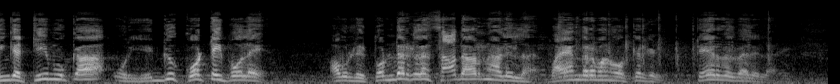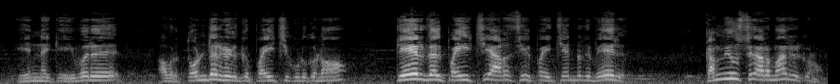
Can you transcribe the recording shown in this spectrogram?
இங்க திமுக ஒரு எஃகு கோட்டை போல. அவருடைய தொண்டர்களை சாதாரண ஆள் இல்லை. பயங்கரமான ஒர்க்கர்கள். தேர்தல் வேலையில் இன்னைக்கு இவர் அவர் தொண்டர்களுக்கு பயிற்சி கொடுக்கணும். தேர்தல் பயிற்சி அரசியல் பயிற்சி என்பது வேறு. கம்யூனிஸ்டுகார மாதிரி இருக்கணும்.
